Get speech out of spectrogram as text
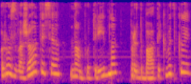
розважатися, нам потрібно придбати квитки.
